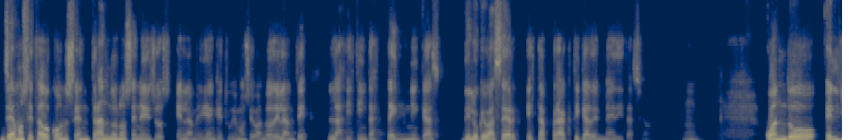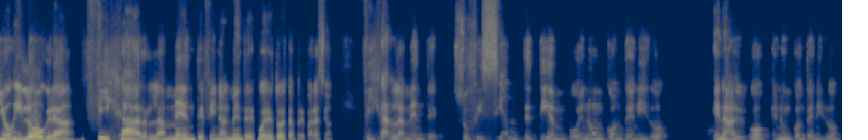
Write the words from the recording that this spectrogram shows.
Ya hemos estado concentrándonos en ellos en la medida en que estuvimos llevando adelante las distintas técnicas de lo que va a ser esta práctica de meditación. Cuando el yogi logra fijar la mente finalmente, después de toda esta preparación, fijar la mente suficiente tiempo en un contenido, en algo, en un contenido,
